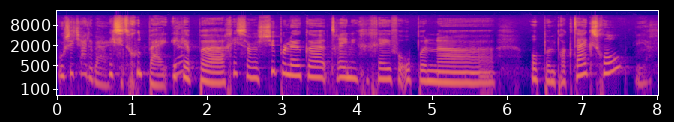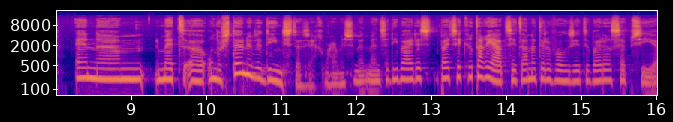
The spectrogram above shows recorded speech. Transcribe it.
Hoe zit jij erbij? Ik zit er goed bij. Ja? Ik heb eh, gisteren een superleuke training gegeven op een, eh, op een praktijkschool. Ja. En ehm, met eh, ondersteunende diensten, zeg maar. Dus met mensen die bij, de, bij het secretariaat zitten, aan de telefoon zitten, bij de receptie,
